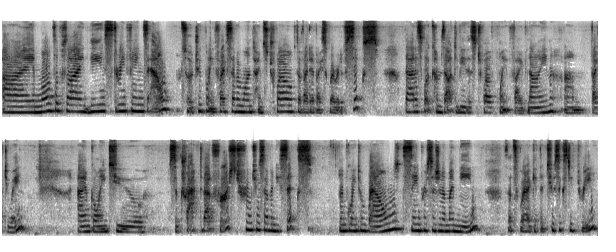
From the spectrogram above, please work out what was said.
I multiply these three things out, so 2.571 times 12 divided by square root of 6. That is what comes out to be this 12.59, um, 528. I'm going to subtract that first from 276. I'm going to round the same precision of my mean. So that's where I get the 263.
